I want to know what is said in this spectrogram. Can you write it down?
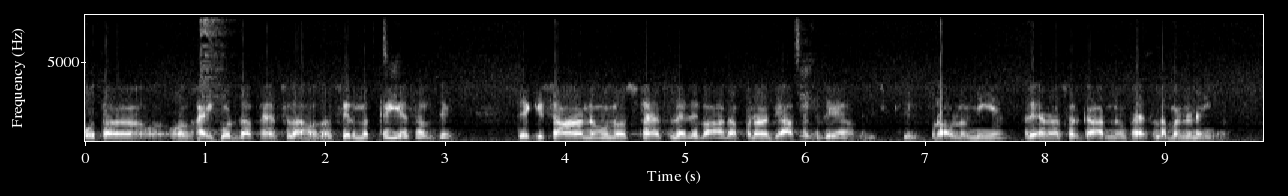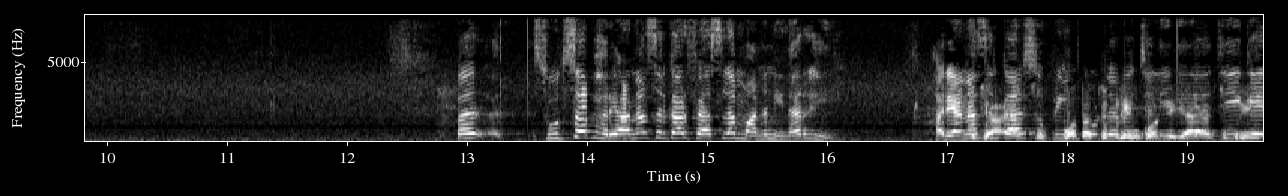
ਉਹ ਤਾਂ ਹਾਈ ਕੋਰਟ ਦਾ ਫੈਸਲਾ ਉਹਦਾ ਸਿਰ ਮੱਥੇ ਹੀ ਹੈ ਸਭ ਦੇ। ਤੇ ਕਿਸਾਨ ਹੁਣ ਉਸ ਫੈਸਲੇ ਦੇ ਬਾਅਦ ਆਪਣਾ ਜਾ। ਸਕਦੇ ਆ ਕੋਈ ਪ੍ਰੋਬਲਮ ਨਹੀਂ ਹੈ ਹਰਿਆਣਾ ਸਰਕਾਰ ਨੂੰ ਫੈਸਲਾ ਮੰਨਣਾ ਹੀ ਹੈ ਪਰ ਸੂਦ ਸਾਹਿਬ ਹਰਿਆਣਾ ਸਰਕਾਰ ਫੈਸਲਾ ਮੰਨ ਨਹੀਂ ਨਾ ਰਹੀ। ਹਰਿਆਣਾ ਸਰਕਾਰ ਸੁਪਰੀਮ ਕੋਰਟ ਦੇ ਵਿੱਚ ਚਲੀ ਗਈ ਹੈ ਜੀ ਕਿ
